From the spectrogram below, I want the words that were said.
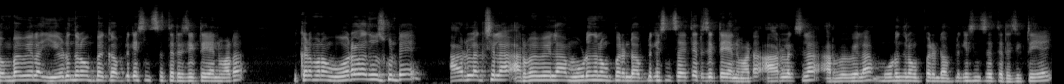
తొంభై వేల ఏడు వందల ముప్పై అప్లికేషన్స్ అయితే రిజెక్ట్ అయ్యాయి అనమాట ఇక్కడ మనం ఓవరాల్గా చూసుకుంటే ఆరు లక్షల అరవై వేల మూడు వందల ముప్పై రెండు అప్లికేషన్స్ అయితే రిజెక్ట్ అయ్యాయి అనమాట ఆరు లక్షల అరవై వేల మూడు వందల ముప్పై రెండు అప్లికేషన్స్ అయితే రిజెక్ట్ అయ్యాయి.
